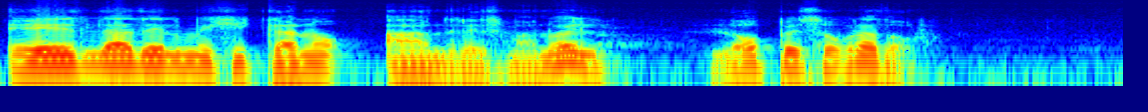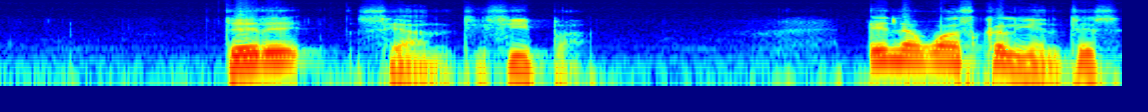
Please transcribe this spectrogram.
es la del mexicano Andrés Manuel López Obrador. Tere se anticipa. En Aguascalientes,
